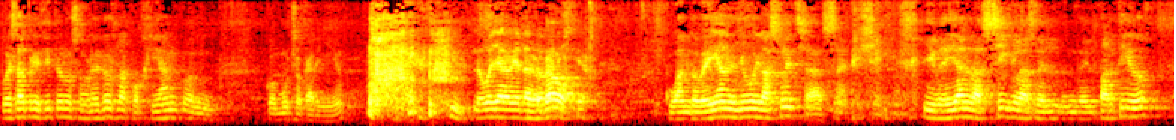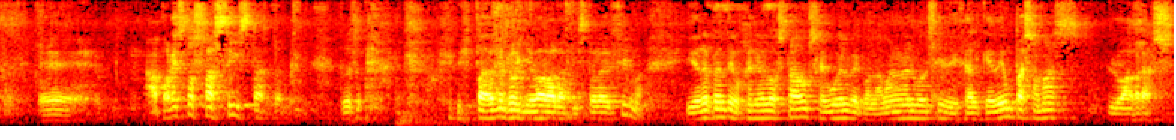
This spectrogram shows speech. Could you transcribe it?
pues al principio los obreros la cogían con, con mucho cariño. Luego ya no había claro, Cuando veían el yugo y las flechas y veían las siglas del, del partido, eh, a por estos fascistas. Entonces, mi padre no llevaba la pistola encima. Y de repente Eugenio Lostau se vuelve con la mano en el bolsillo y dice, al que dé un paso más, lo abrazo.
